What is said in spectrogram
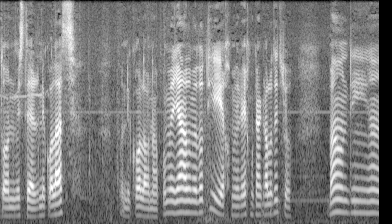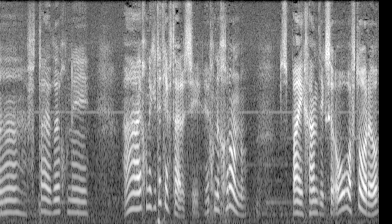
Τον Mr. Νικολάς. Τον Νικόλαο να πούμε. Για να δούμε εδώ τι έχουμε. Έχουμε κάνει καλό τέτοιο; Bounty, α, αυτά εδώ έχουν Α, έχουν και τέτοια αυτάρεση. Έχουν χρόνο. Spy Hunt και ξέρω. Ω, αυτό ωραίο.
